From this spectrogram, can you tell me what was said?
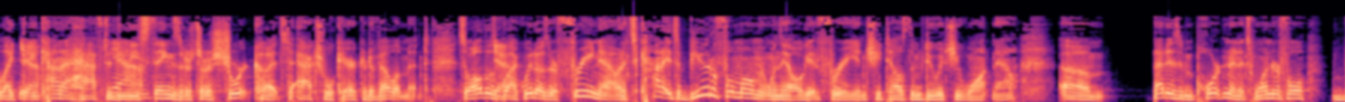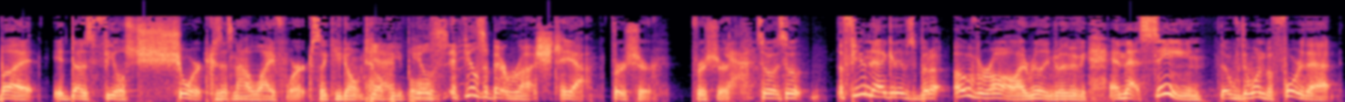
Like Yeah. they kind of have to Yeah. do these things that are sort of shortcuts to actual character development. So all those Yeah. Black Widows are free now, and it's kind of it's a beautiful moment when they all get free, and she tells them do what you want now. Um, that is important and it's wonderful, but it does feel short because that's not how life works. Like you don't tell yeah, people. it feels it feels a bit rushed. Yeah, for sure. For sure. Yeah. So, so a few negatives, but uh, overall, I really enjoy the movie. And that scene, the, the one before that,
